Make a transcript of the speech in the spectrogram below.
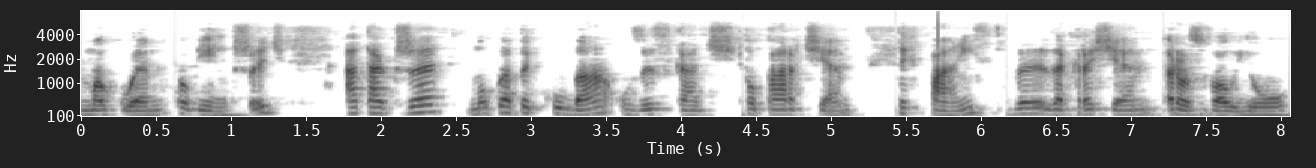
mogły powiększyć, a także mogłaby Kuba uzyskać poparcie tych państw w zakresie rozwoju,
